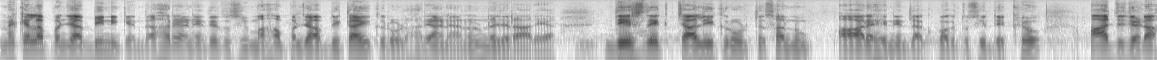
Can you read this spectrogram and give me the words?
ਮੈਂ ਕਹਿੰਦਾ ਪੰਜਾਬੀ ਨਹੀਂ ਕਹਿੰਦਾ ਹਰਿਆਣੇ ਦੇ ਤੁਸੀਂ ਮਹਾ ਪੰਜਾਬ ਦੀ 2.5 ਕਰੋੜ ਹਰਿਆਣਾ ਨੂੰ ਨਜ਼ਰ ਆ ਰਿਹਾ। ਦੇਸ਼ ਦੇ ਇੱਕ 40 ਕਰੋੜ ਤੇ ਸਾਨੂੰ ਆ ਰਹੇ ਨੇ ਲਗਭਗ ਤੁਸੀਂ ਦੇਖਿਓ ਅੱਜ ਜਿਹੜਾ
